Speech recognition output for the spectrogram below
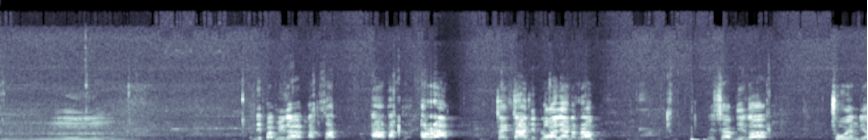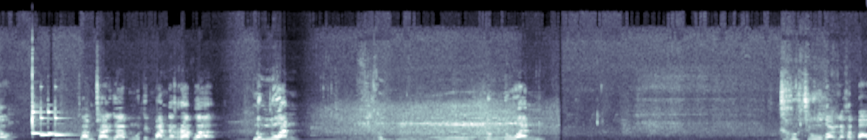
อืม อันนี้ปามี่ก็ตักสัตว์อ่าตักราบใส่จานเรียบร้อยแล้วนะครับ ในชามนี้ก็โชว์อย่างเดียวสามชั้นก็หมูติดมันนะครับก็นุ่มนวลนุ่มนวลชูชูก่อนแล้วค่อยเป่า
